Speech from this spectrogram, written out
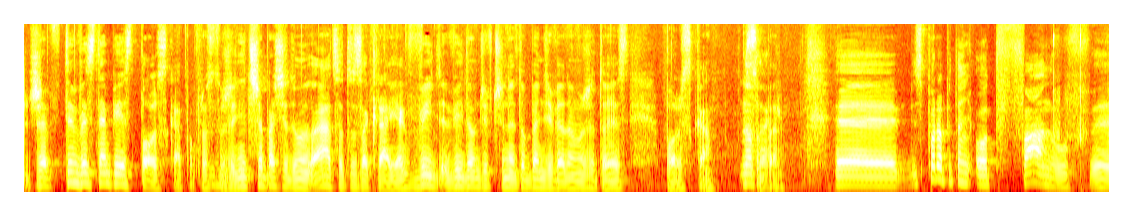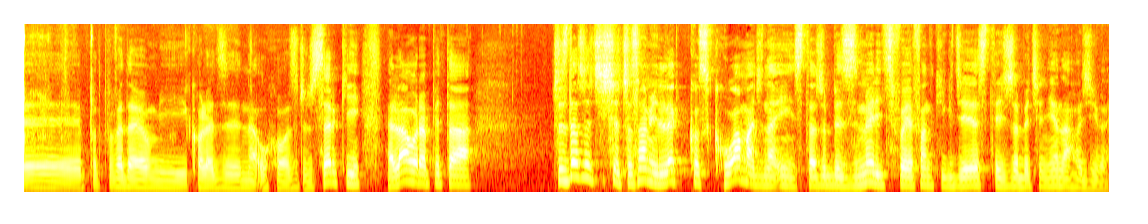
że w tym występie jest Polska po prostu, że nie trzeba się do, a co to za kraj. Jak wyj- wyjdą dziewczyny, to będzie wiadomo, że to jest Polska. No Super. tak. E, sporo pytań od fanów e, podpowiadają mi koledzy na ucho z reżyserki. Laura pyta, czy zdarza ci się czasami lekko skłamać na Insta, żeby zmylić swoje fanki, gdzie jesteś, żeby cię nie nachodziły?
